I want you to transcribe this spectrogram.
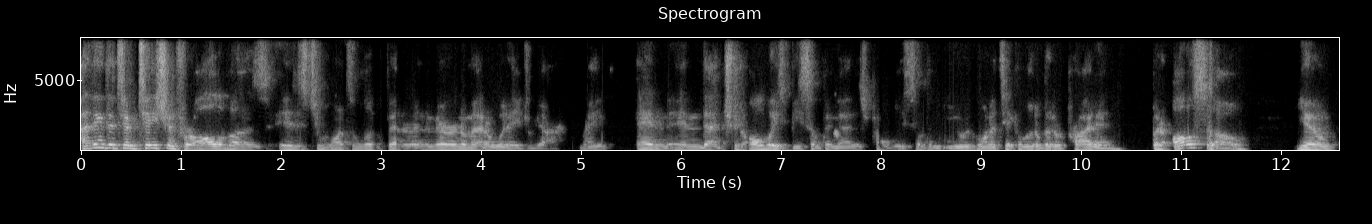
I think the temptation for all of us is to want to look better in the mirror no matter what age we are, right? And and that should always be something that is probably something you would want to take a little bit of pride in. But also, you know,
